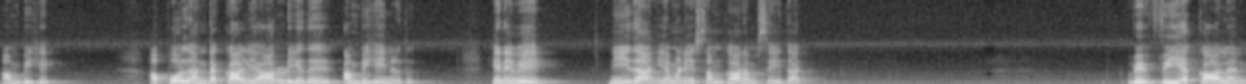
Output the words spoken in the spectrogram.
அம்பிகை. அப்போது அந்த கால் யாருடையது? அம்பிகையினது. எனவே நீதான் யமனை சம்ஹாரம் செய்தாய். வெவ்விய காலன்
